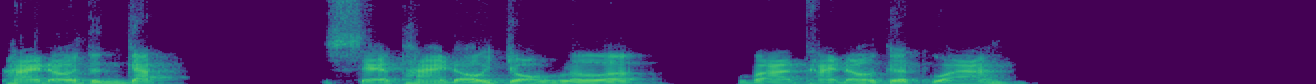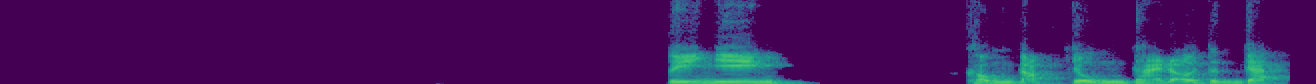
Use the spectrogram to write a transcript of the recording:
Thay đổi tính cách sẽ thay đổi chọn lựa và thay đổi kết quả. Tuy nhiên không tập trung thay đổi tính cách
